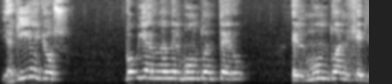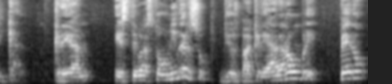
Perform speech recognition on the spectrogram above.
Y allí ellos gobiernan el mundo entero, el mundo angelical. Crean este vasto universo, Dios va a crear al hombre, pero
